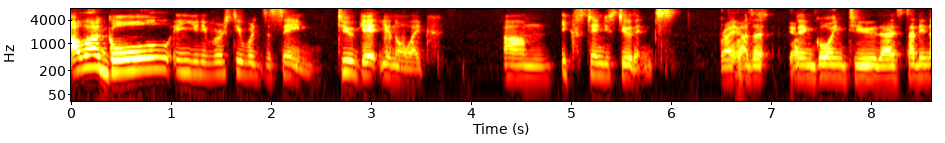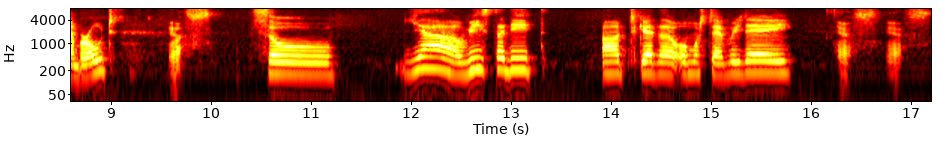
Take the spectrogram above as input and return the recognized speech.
Our goal in university was the same to get you know like um exchange students, right? As a Yes, yeah. then going to the studying abroad. Yes. So yeah, we studied uh, together almost every day Yes. Yes.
